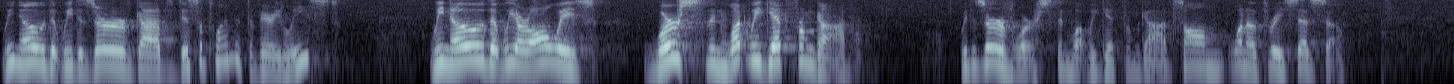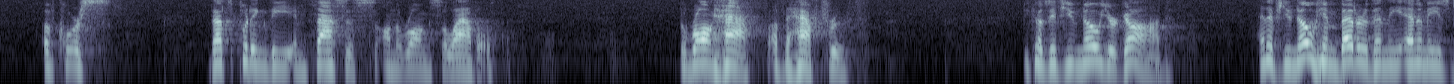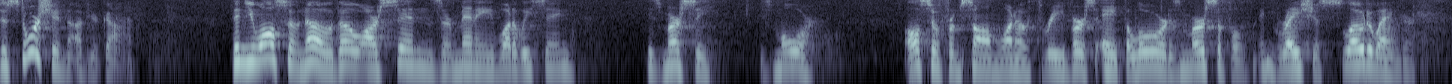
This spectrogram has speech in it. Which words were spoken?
We know that we deserve God's discipline at the very least. We know that we are always worse than what we get from God. We deserve worse than what we get from God. Psalm 103 says so. Of course, that's putting the emphasis on the wrong syllable, the wrong half of the half truth. Because if you know your God, and if you know him better than the enemy's distortion of your God, then you also know, though our sins are many, what do we sing? His mercy is more. Also from Psalm 103, verse 8 The Lord is merciful and gracious, slow to anger,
